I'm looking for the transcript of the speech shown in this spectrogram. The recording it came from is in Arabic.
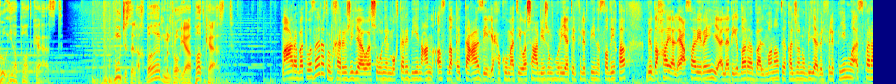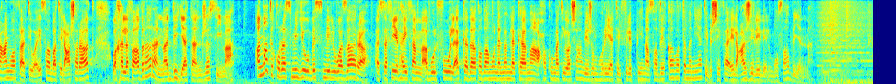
رؤيا بودكاست. موجز الأخبار من رؤيا بودكاست. أعربت وزارة الخارجية وشؤون المغتربين عن أصدق التعازي لحكومة وشعب جمهورية الفلبين الصديقة بضحايا الإعصار ري الذي ضرب المناطق الجنوبية بالفلبين وأسفر عن وفاة وإصابة العشرات وخلف أضرارا مادية جسيمة. الناطق الرسمي باسم الوزارة السفير هيثم أبو الفول أكد تضامن المملكة مع حكومة وشعب جمهورية الفلبين الصديقة والتمنيات بالشفاء العاجل للمصابين.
